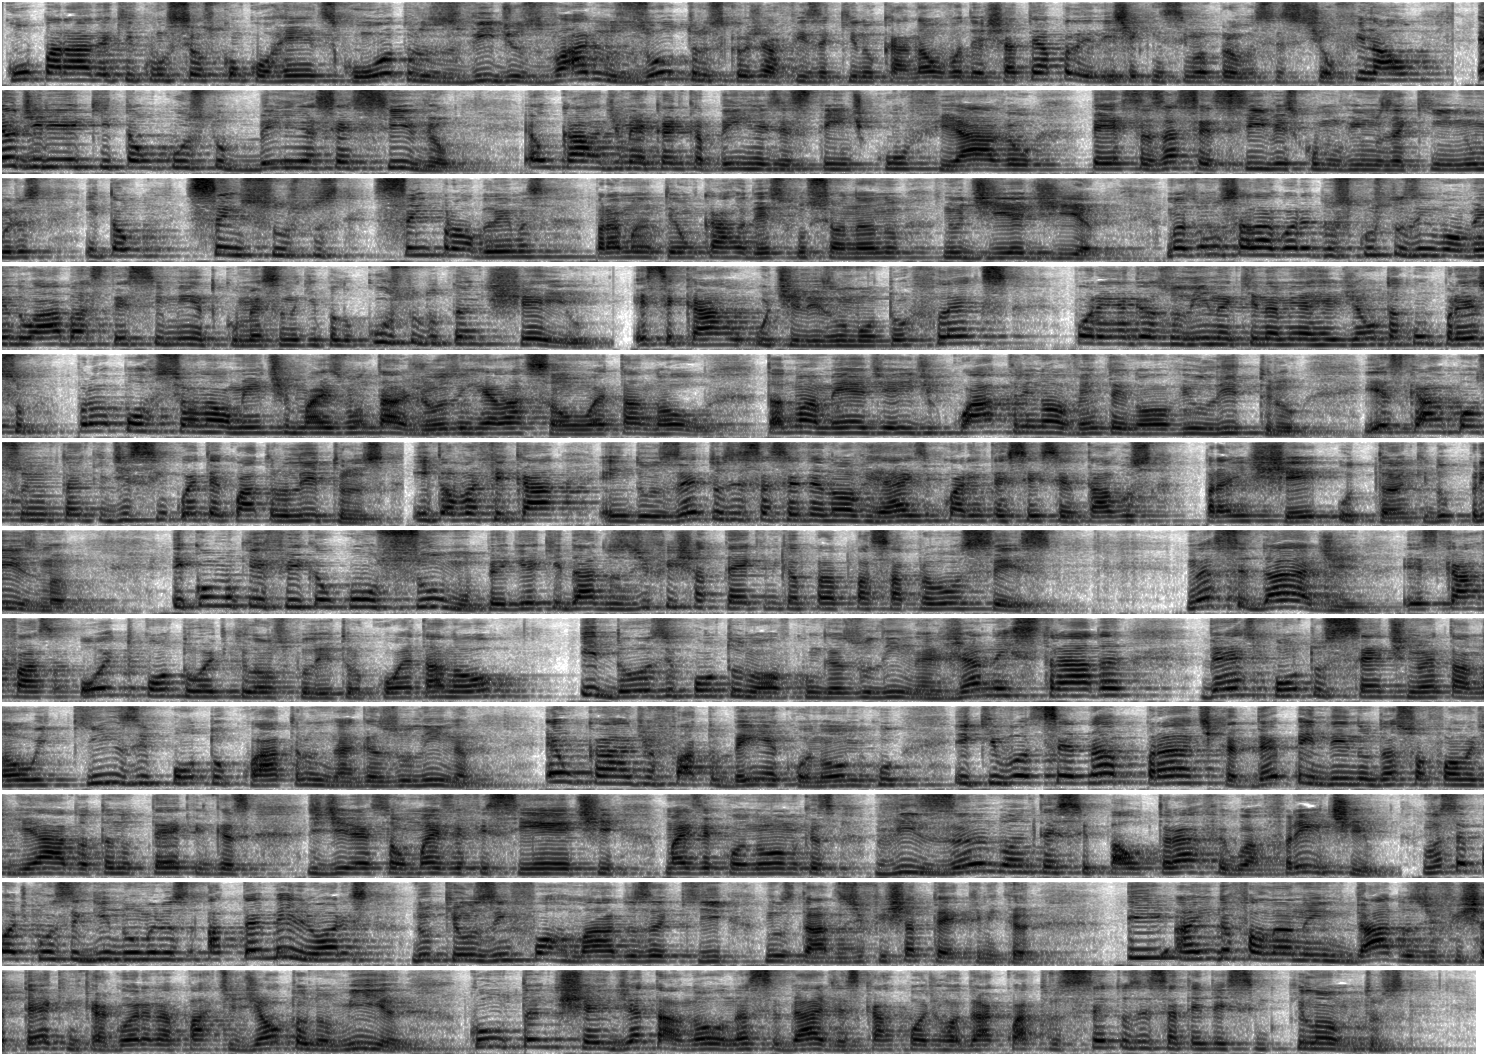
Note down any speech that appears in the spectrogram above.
comparado aqui com seus concorrentes, com outros vídeos, vários outros que eu já fiz aqui no canal, vou deixar até a playlist aqui em cima para você assistir ao final. Eu diria que está um custo bem acessível. É um carro de mecânica bem resistente, confiável, peças acessíveis, como vimos aqui em números, então sem sustos, sem problemas para manter um carro desse funcionando no dia a dia. Mas vamos falar agora dos custos envolvendo abastecimento, começando aqui pelo custo do tanque cheio. Esse carro utiliza um motor flex Porém, a gasolina aqui na minha região está com preço proporcionalmente mais vantajoso em relação ao etanol. Está numa média aí de R$ 4,99 o litro. E esse carro possui um tanque de 54 litros. Então vai ficar em R$ 269,46 para encher o tanque do Prisma. E como que fica o consumo? Peguei aqui dados de ficha técnica para passar para vocês. Na cidade, esse carro faz 8,8 km por litro com etanol e 12,9 com gasolina. Já na estrada, 10,7 no etanol e 15,4 na gasolina. É um carro de fato bem econômico e que você, na prática, dependendo da sua forma de guiar, adotando técnicas de direção mais eficiente, mais econômicas, visando antecipar o tráfego à frente, você pode conseguir números até melhores do que os informados aqui nos dados de ficha técnica. E ainda falando em dados de ficha técnica, agora na parte de autonomia, com um tanque cheio de etanol na cidade, esse carro pode rodar 475 km.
